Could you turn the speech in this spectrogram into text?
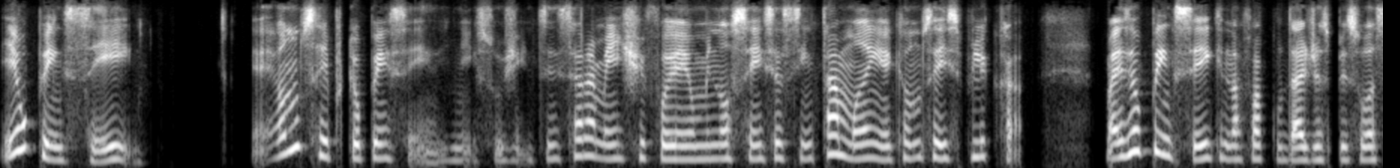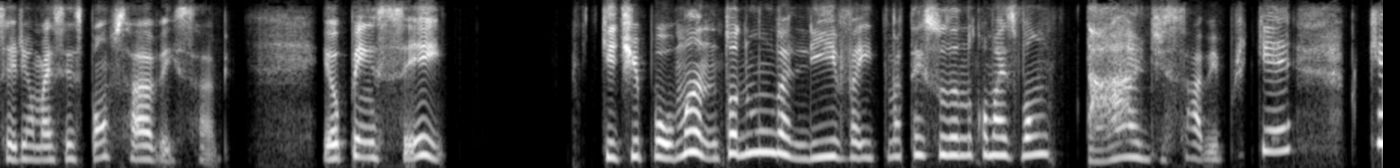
Eu pensei. é, Eu não sei porque eu pensei nisso, gente. Sinceramente, foi uma inocência assim tamanha que eu não sei explicar. Mas eu pensei que na faculdade as pessoas seriam mais responsáveis, sabe? Eu pensei que, tipo, mano, todo mundo ali vai vai estar estudando com mais vontade, sabe? Porque, porque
